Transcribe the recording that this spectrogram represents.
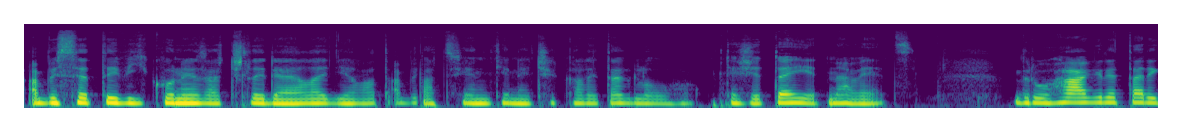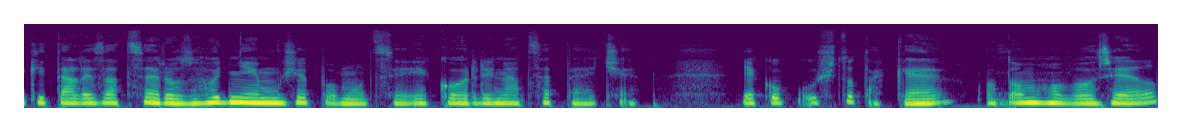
aby se ty výkony začaly déle dělat, aby pacienti nečekali tak dlouho. Takže to je jedna věc. Druhá, kde ta digitalizace rozhodně může pomoci, je koordinace péče. Jakub už to také o tom hovořil.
